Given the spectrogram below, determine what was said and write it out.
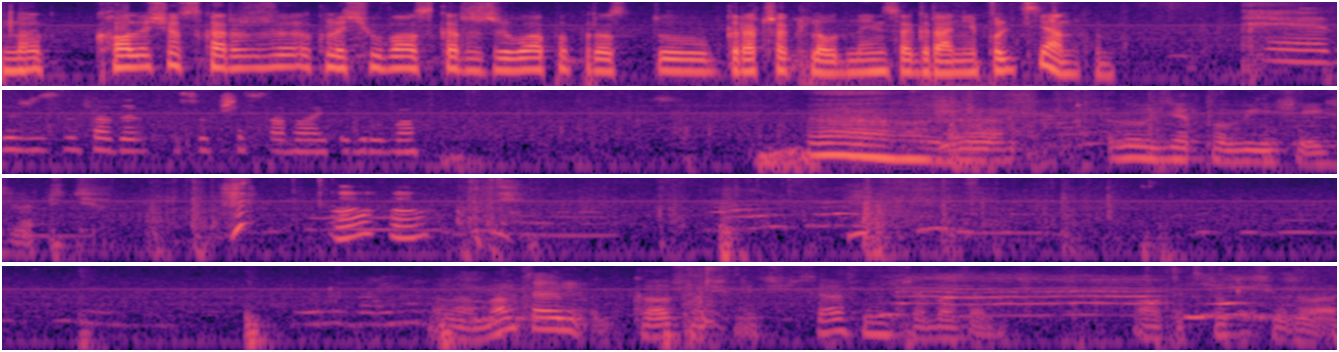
No, koleś oskarży, kolesiuwa oskarżyła po prostu gracza Cloud9 za granie policjantem. Nie, to już jest naprawdę po prostu przesada i to grubo. O Boże, ludzie powinni się iść leczyć. Mhm. Dobra, mam ten kosz na śmieci. Co z nim trzeba zrobić? O, te sztuki się udały.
